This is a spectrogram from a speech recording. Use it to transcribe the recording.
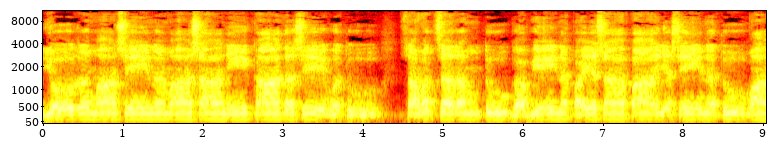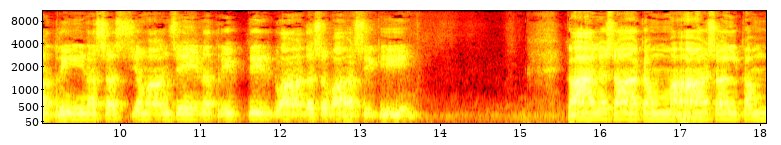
योर्मासेन मासानेकादशेवतु संवत्सरं तु गव्येन पयसा पायसेन तु वाध्रीणशस्यमांसेन तृप्तिर्द्वादशवार्षिकी। कालशाकं महाशल्कं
